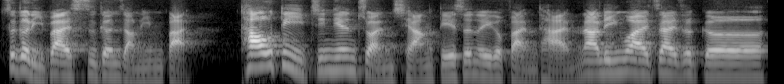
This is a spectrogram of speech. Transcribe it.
这个礼拜四根涨停板，涛地今天转强，跌升的一个反弹。那另外在这个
